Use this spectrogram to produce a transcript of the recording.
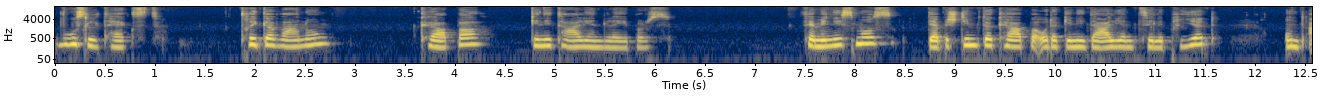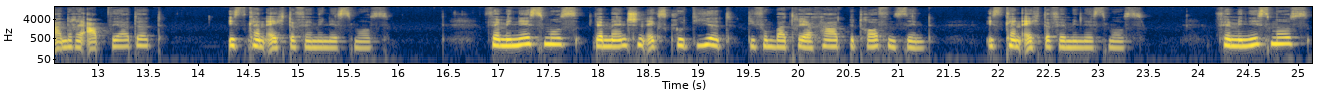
Wuseltext Triggerwarnung Körper, Genitalien-Labels. Feminismus, der bestimmte Körper oder Genitalien zelebriert und andere abwertet, ist kein echter Feminismus. Feminismus, der Menschen exkludiert, die vom Patriarchat betroffen sind, ist kein echter Feminismus. Feminismus,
